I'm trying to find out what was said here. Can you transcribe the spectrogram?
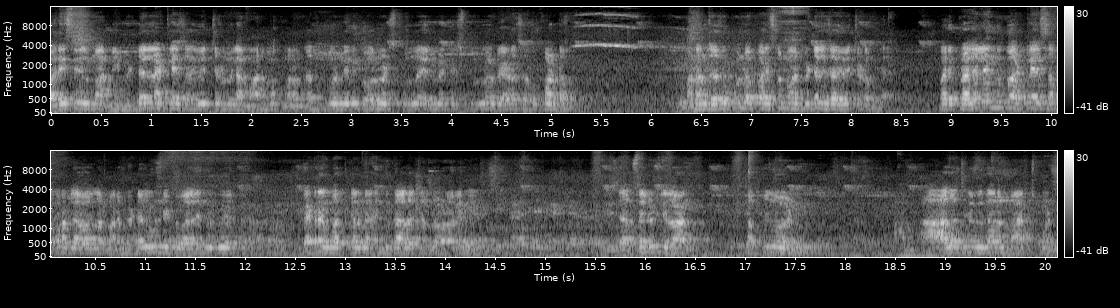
పరిస్థితులు మా మీ బిడ్డల్ని అట్లే చదివించడం ఇలా మనం మనం చదువుకునేది గవర్నమెంట్ స్కూల్లో ఎలిమెంటరీ స్కూల్లో వేడ చదువుకుంటాం. మనం చదువుకున్న పరిస్థితులు మన బిడ్డలు చదివించడం లే. మరి ప్రజలు ఎందుకు అట్లే సఫర్ కావాలా? మన బిడ్డలు ఉండేటి వాళ్ళు ఎందుకు బెటర్ బతకాలని ఎందుకు ఆలోచన రావడం ఇది అబ్సల్యూట్లీ రాంగ్ తప్పు చూడండి. ఆ- ఆలోచన విధానం మార్చుకోండి.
